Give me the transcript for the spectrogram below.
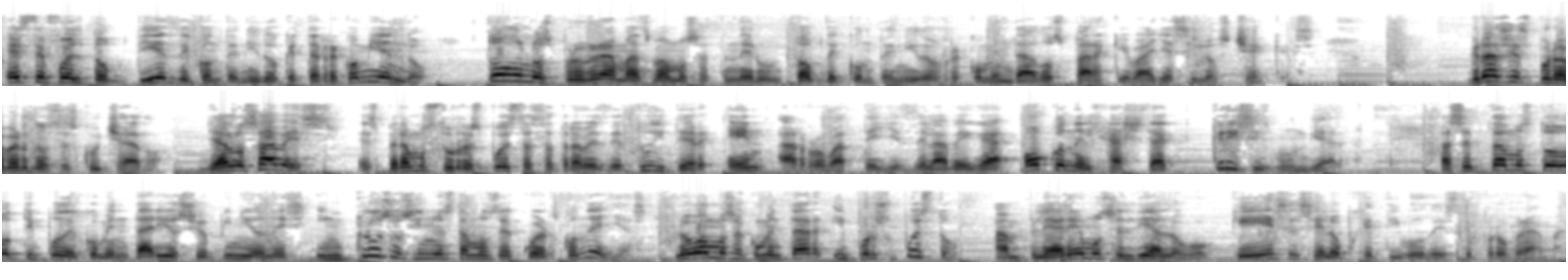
Este fue el top 10 de contenido que te recomiendo. Todos los programas vamos a tener un top de contenidos recomendados para que vayas y los cheques. Gracias por habernos escuchado. Ya lo sabes, esperamos tus respuestas a través de Twitter en arroba Telles de la Vega o con el hashtag Crisis Mundial. Aceptamos todo tipo de comentarios y opiniones, incluso si no estamos de acuerdo con ellas. Lo vamos a comentar y por supuesto, ampliaremos el diálogo, que ese es el objetivo de este programa.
